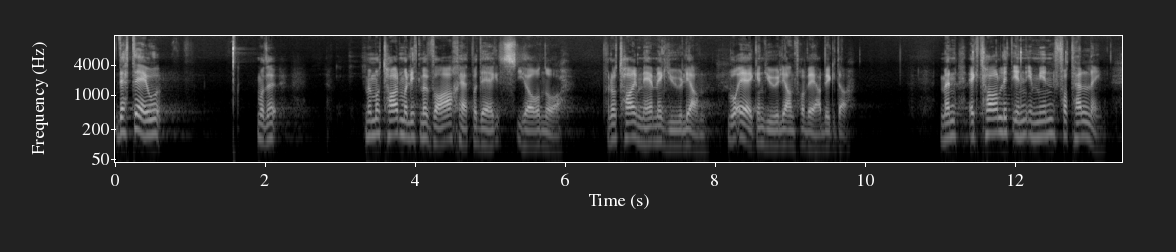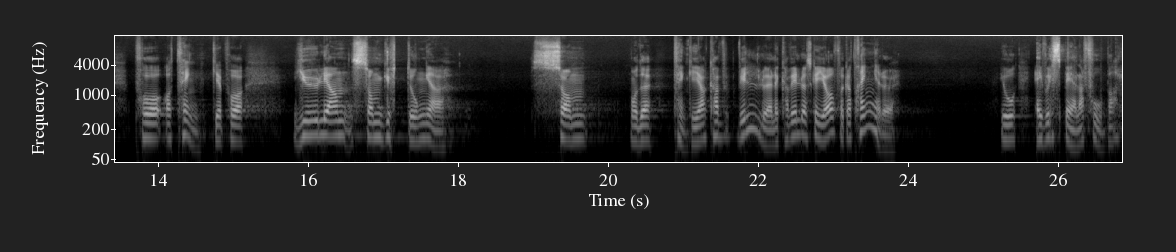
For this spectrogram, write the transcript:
Dette er jo måtte, Vi må ta det litt med varhet på det jeg gjør nå. For nå tar jeg med meg Julian, vår egen Julian fra Veabygda. Men jeg tar litt inn i min fortelling på å tenke på Julian som guttunge som måtte tenke ja, hva vil du, eller hva vil du jeg skal gjøre, for hva trenger du? Jo, jeg vil spille fotball.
